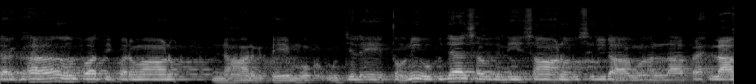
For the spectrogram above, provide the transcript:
ਦਰਗਾਹ ਪਾਤੀ ਪਰਵਾਨ ਨਾਨਕ ਤੇ ਮੁਖ ਉਜਲੇ, ਧੁਨੀ ਉਪਜੈ ਸ਼ਬਦ ਨੀਸਾਨ ਸ੍ਰੀ ਰਾਗ ਮਹੱਲਾ ਪਹਿਲਾ,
